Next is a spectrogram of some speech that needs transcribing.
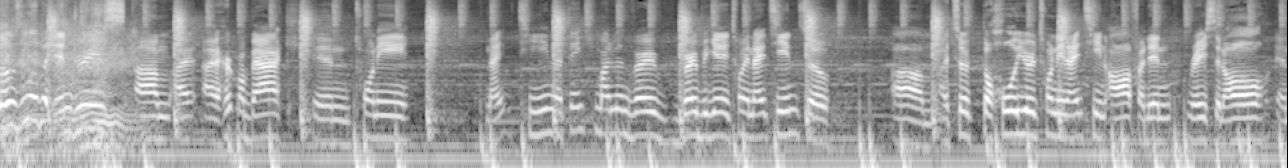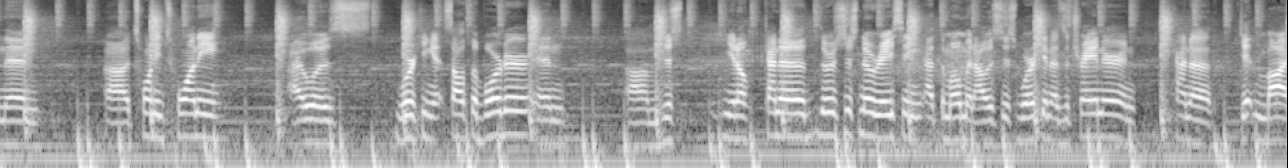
So it was a little bit injuries. Um, I, I, hurt my back in 2019, I think. Might have been the very, very beginning of 2019. So um, I took the whole year 2019 off. I didn't race at all. And then uh, 2020, I was working at South of the Border and um, just, you know, kind of, there was just no racing at the moment. I was just working as a trainer and kind of getting by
